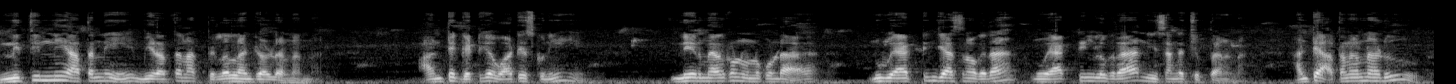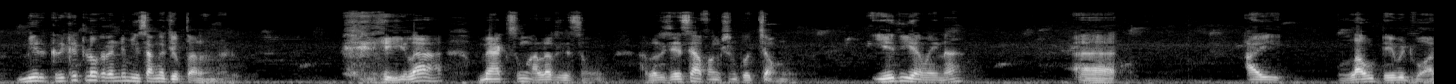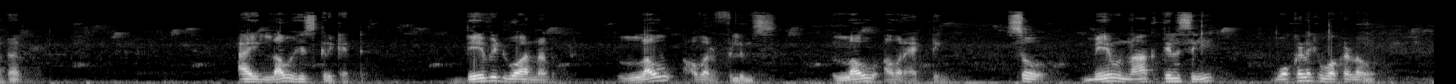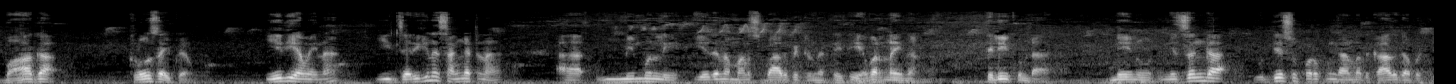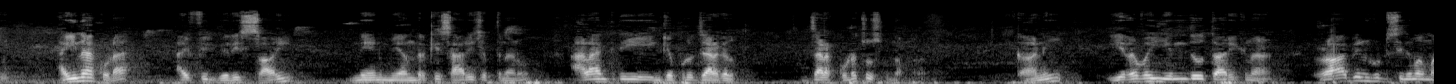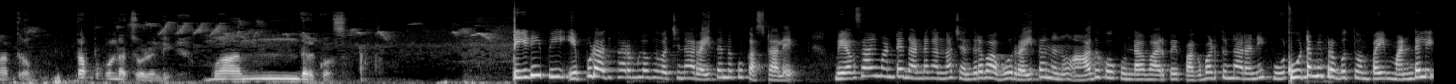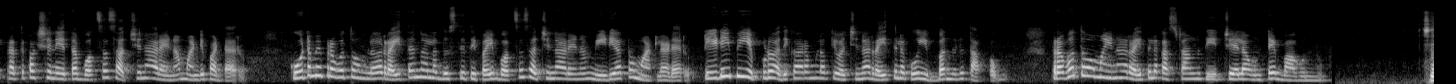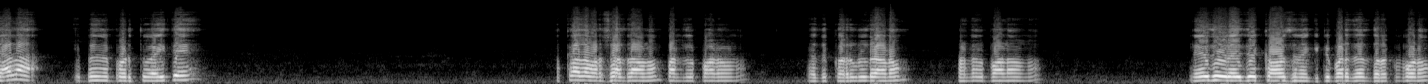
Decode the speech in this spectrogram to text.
నితిన్ని అతన్ని మీరంతా నాకు పిల్లలు లాంటి వాళ్ళు అని అన్న. అంటే గట్టిగా వాటేసుకుని నేను మెదకుండా ఉండకుండా నువ్వు యాక్టింగ్ చేస్తున్నావు కదా నువ్వు యాక్టింగ్లోకి రా నీ సంగతి చెప్తానన్న. అంటే అతను అన్నాడు మీరు క్రికెట్లోకి రండి మీ సంగతి చెప్తానన్నాడు. ఇలా మ్యాక్సిమం అల్లరి చేసాము అల్లరి చేసి ఆ ఫంక్షన్కి వచ్చాము. ఏది ఏమైనా I love David Warner. I love his cricket David Warner love our films love our acting so మేము నాకు తెలిసి ఒకళ్ళకి ఒకళ్ళం బాగా క్లోజ్ అయిపోయాం. ఏది ఏమైనా ఈ జరిగిన సంఘటన మిమ్మల్ని ఏదైనా మనసు బాధ పెట్టినట్టయితే ఎవరినైనా తెలియకుండా నేను నిజంగా ఉద్దేశపూర్వకంగా అన్నది కాదు కాబట్టి అయినా కూడా ఐ ఫీల్ వెరీ సారీ నేను మీ అందరికీ సారీ చెప్తున్నాను. అలాంటిది ఇంకెప్పుడు జరగదు. జరగకుండా చూసుకుందాం మనం. కానీ ఇరవై ఎనిమిదో తారీఖున రాబిన్హుడ్ సినిమా మాత్రం తప్పకుండా చూడండి. మా అందరి కోసం. టీడీపీ ఎప్పుడు అధికారంలోకి వచ్చినా రైతన్నకు కష్టాలే. వ్యవసాయం అంటే దండగన్న చంద్రబాబు రైతన్నను ఆదుకోకుండా వారిపై పగబడుతున్నారని కూటమి ప్రభుత్వంపై మండలి ప్రతిపక్ష నేత బొత్స సత్యనారాయణ మండిపడ్డారు. కూటమి ప్రభుత్వంలో రైతన్నల దుస్థితిపై బొత్స సత్యనారాయణ మీడియాతో మాట్లాడారు. టీడీపీ ఎప్పుడు అధికారంలోకి వచ్చినా రైతులకు ఇబ్బందులు తప్పవు. ప్రభుత్వమైన రైతుల కష్టాలను తీర్చేలా ఉంటే బాగున్ను చాలా ఇబ్బందులు పడుతూ అయితే అకాల వర్షాలు రావడం పంటలు పాడవడం లేదా కరువులు రావడం పంటలు పాడవడం లేదు రైతులకు కావాల్సిన గిట్టుబాటు దొరకపోవడం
